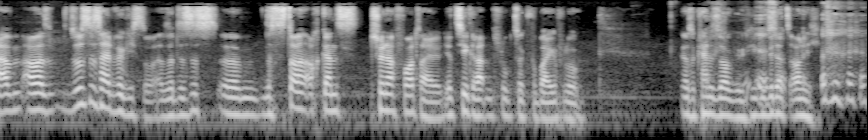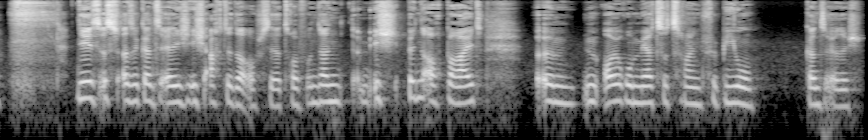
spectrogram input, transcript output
Ähm, aber so ist es halt wirklich so. Also das ist, ähm, das ist doch auch ganz schöner Vorteil. Jetzt hier gerade ein Flugzeug vorbeigeflogen. Also keine Sorge, hier wird das auch nicht. nee, es ist, also ganz ehrlich, ich achte da auch sehr drauf. Und dann, ich bin auch bereit, ähm, einen Euro mehr zu zahlen für Bio. Ganz ehrlich.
